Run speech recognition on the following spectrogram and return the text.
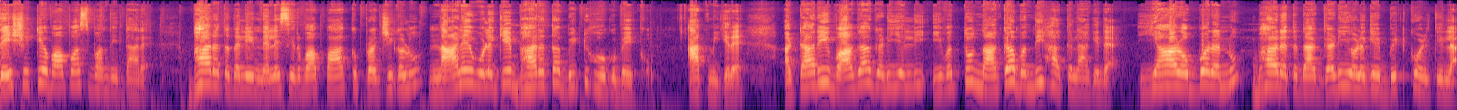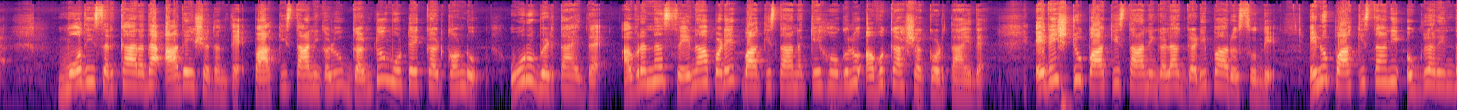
ದೇಶಕ್ಕೆ ವಾಪಸ್ ಬಂದಿದ್ದಾರೆ. ಭಾರತದಲ್ಲಿ ನೆಲೆಸಿರುವ ಪಾಕ್ ಪ್ರಜೆಗಳು ನಾಳೆ ಒಳಗೆ ಭಾರತ ಬಿಟ್ಟು ಹೋಗಬೇಕು. ಆತ್ಮೀಯರೇ, ಅಟಾರಿ ವಾಗಾ ಗಡಿಯಲ್ಲಿ ಇವತ್ತು ನಾಕಾಬಂದಿ ಹಾಕಲಾಗಿದೆ. ಯಾರೊಬ್ಬರನ್ನು ಭಾರತದ ಗಡಿಯೊಳಗೆ ಬಿಟ್ಕೊಳ್ತಿಲ್ಲ. ಮೋದಿ ಸರ್ಕಾರದ ಆದೇಶದಂತೆ ಪಾಕಿಸ್ತಾನಿಗಳು ಗಂಟು ಮೂಟೆ ಕಟ್ಕೊಂಡು ಊರು ಬಿಡ್ತಾ ಇದ್ರೆ. ಅವರನ್ನ ಸೇನಾಪಡೆ ಪಾಕಿಸ್ತಾನಕ್ಕೆ ಹೋಗಲು ಅವಕಾಶ ಕೊಡ್ತಾ ಇದೆ. ಇದಿಷ್ಟು ಪಾಕಿಸ್ತಾನಿಗಳ ಗಡಿಪಾರು ಸುದ್ದಿ. ಇನ್ನು ಪಾಕಿಸ್ತಾನಿ ಉಗ್ರರಿಂದ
